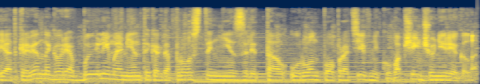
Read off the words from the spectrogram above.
И откровенно говоря, были моменты, когда просто не залетал урон по противнику, вообще ничего не регало.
